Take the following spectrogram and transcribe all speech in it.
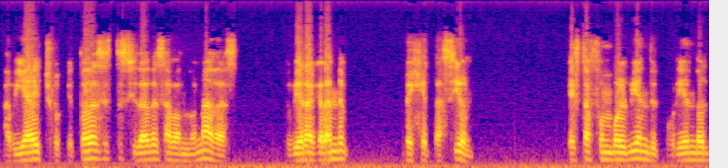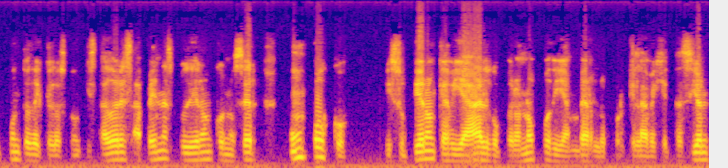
había hecho que todas estas ciudades abandonadas tuviera grande vegetación. Esta fue envolviendo y cubriendo el punto de que los conquistadores apenas pudieron conocer un poco y supieron que había algo, pero no podían verlo porque la vegetación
